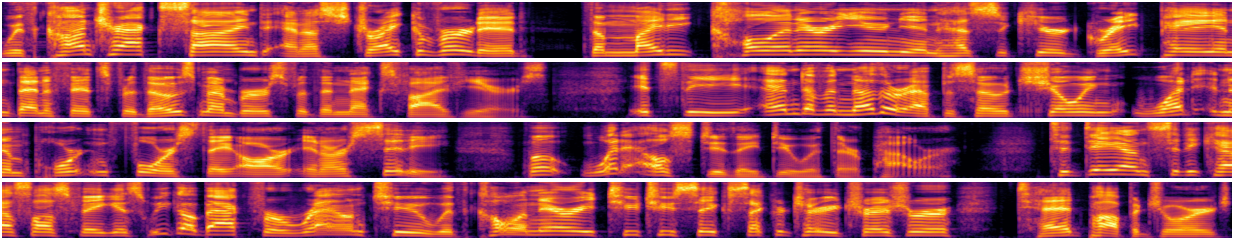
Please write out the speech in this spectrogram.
With contracts signed and a strike averted, the mighty Culinary Union has secured great pay and benefits for those members for the next five years. It's the end of another episode showing what an important force they are in our city. But what else do they do with their power? Today on City Cast Las Vegas, we go back for round two with Culinary 226 Secretary Treasurer Ted Pappageorge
